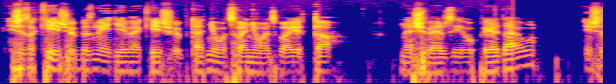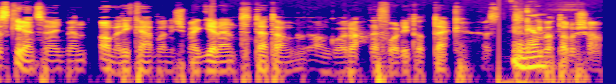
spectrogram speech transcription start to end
És ez a később, ez négy évvel később, tehát 88-ban jött a NES verzió például, és az 91-ben Amerikában is megjelent, tehát angolra lefordították ezt Igen. hivatalosan.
